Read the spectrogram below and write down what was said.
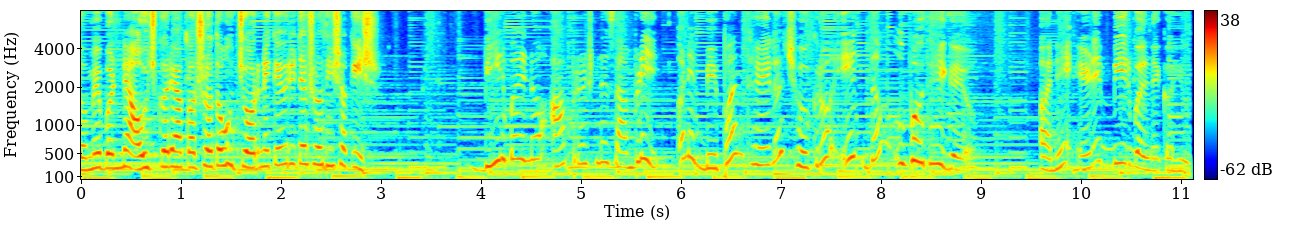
તમે બંને આવું જ કર્યા કરશો તો હું ચોરને કેવી રીતે શોધી શકીશ? બીરબલનો આ પ્રશ્ન સાંભળી અને બેભાન થયેલો છોકરો એકદમ ઊભો થઈ ગયો અને એણે બીરબલને કહ્યું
